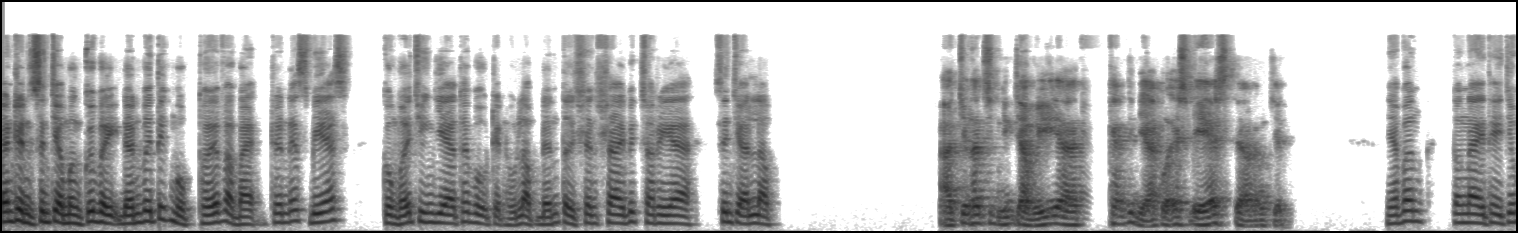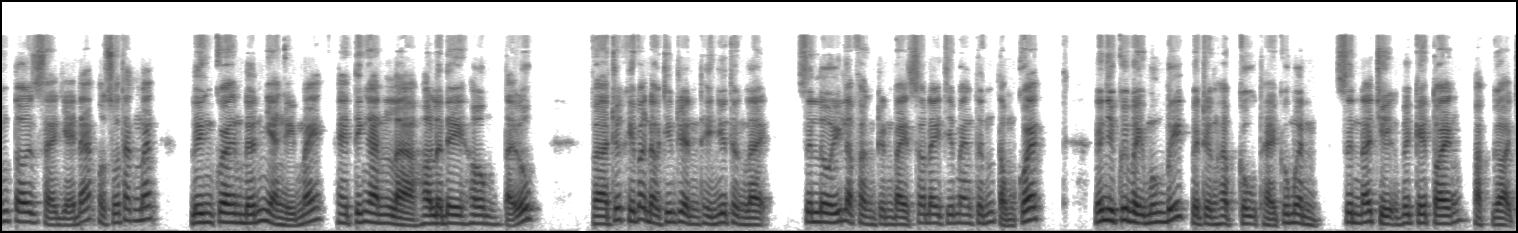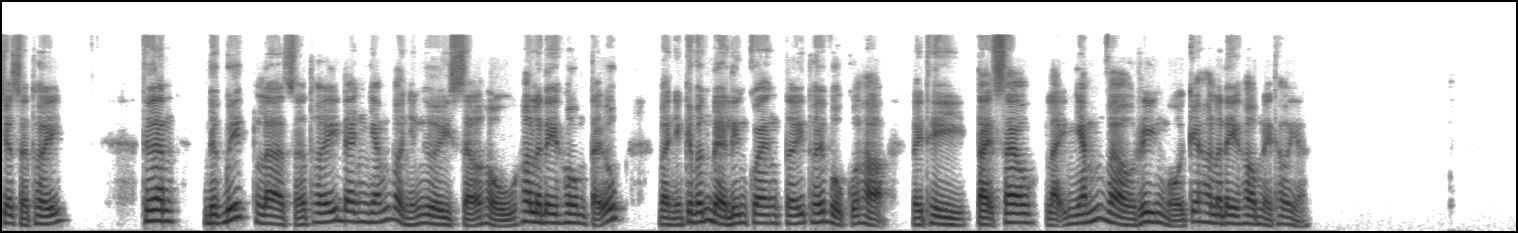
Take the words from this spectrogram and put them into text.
Lan Trình xin chào mừng quý vị đến với tiết mục Thuế và bạn trên SBS cùng với chuyên gia thuế vụ Trịnh Hữu Lộc đến từ Sunshine Victoria. Xin chào anh Lộc. À, trước hết xin kính chào quý uh, khán thính giả của SBS. Chào anh Trịnh. Dạ vâng, tuần này thì chúng tôi sẽ giải đáp một số thắc mắc liên quan đến nhà nghỉ mát hay tiếng Anh là Holiday Home tại Úc. Và trước khi bắt đầu chương trình thì như thường lệ, xin lưu ý là phần trình bày sau đây chỉ mang tính tổng quát nếu như quý vị muốn biết về trường hợp cụ thể của mình, xin nói chuyện với kế toán hoặc gọi cho sở thuế. Thưa anh, được biết là sở thuế đang nhắm vào những người sở hữu holiday home tại Úc và những cái vấn đề liên quan tới thuế vụ của họ. Vậy thì tại sao lại nhắm vào riêng mỗi cái holiday home này thôi ạ?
